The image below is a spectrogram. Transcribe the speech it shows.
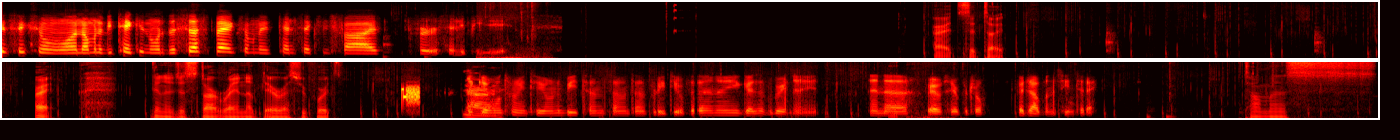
Two Lincoln 611. I'm going to be taking one of the suspects. I'm going to 1065 for Sandy PD. All right, sit tight. All right, gonna just start writing up the arrest reports. Lincoln Alright. 122, I'm gonna be 10 7 10 42 for that night. You guys have a great night. And, uh, Bear Air Patrol. Good job on the scene today. Thomas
